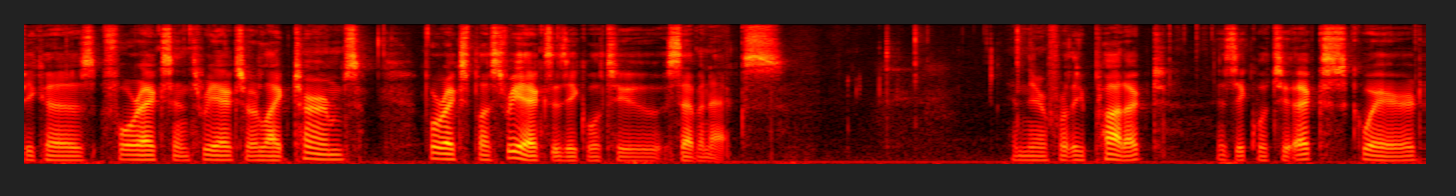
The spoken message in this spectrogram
because 4x and 3x are like terms. 4x plus 3x is equal to 7x. And therefore the product is equal to x squared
